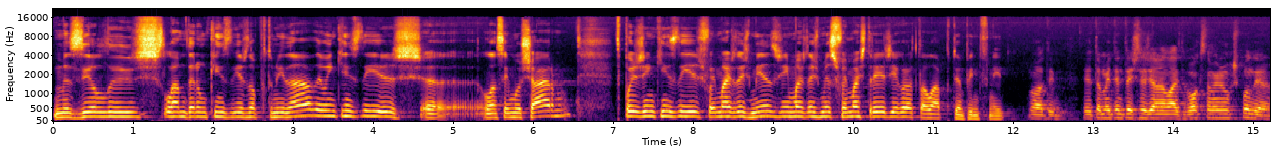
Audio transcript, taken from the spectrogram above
mas eles lá me deram 15 dias de oportunidade. Eu em 15 dias uh, lancei o meu charme. Depois em 15 dias foi mais dois meses, e em mais dois meses foi mais três e agora está lá por tempo indefinido. Ótimo. Eu também tentei estagiar na Lightbox, também não responderam.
